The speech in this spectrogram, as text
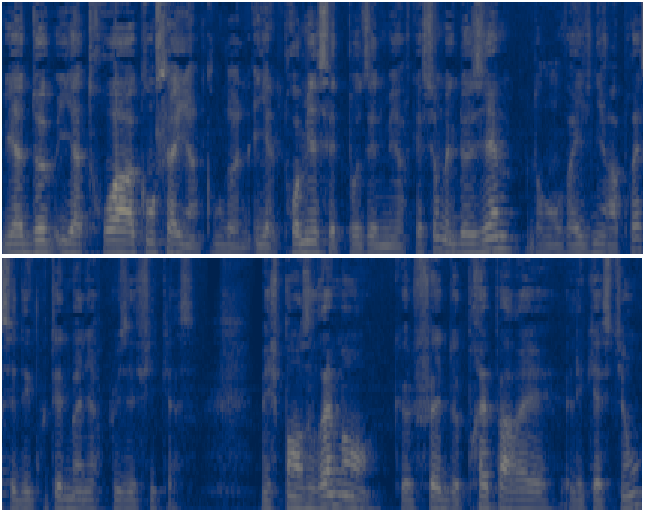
il y a deux, il y a trois conseils hein, qu'on donne. Il y a le premier c'est de poser de meilleures questions, mais le deuxième, dont on va y venir après, c'est d'écouter de manière plus efficace. Mais je pense vraiment que le fait de préparer les questions,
